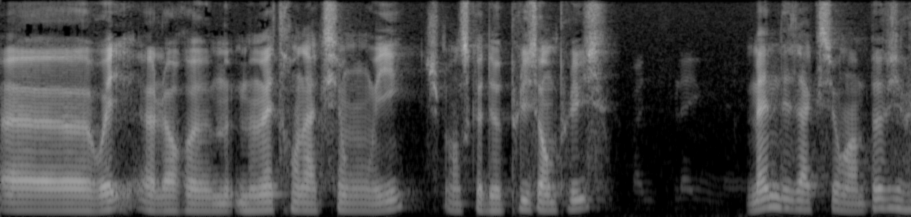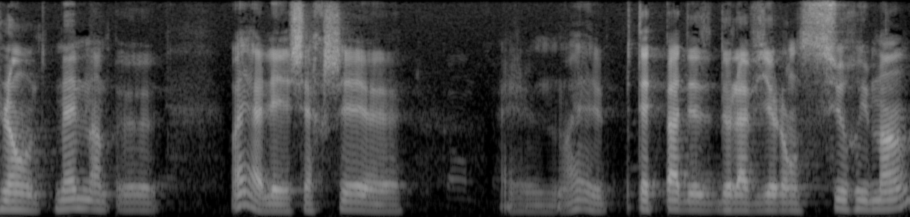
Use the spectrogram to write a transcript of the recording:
Euh, oui, alors euh, me me mettre en action, oui. Je pense que de plus en plus, même des actions un peu violentes, même un peu, ouais, aller chercher, euh, euh, ouais, peut-être pas de, de la violence surhumaine,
